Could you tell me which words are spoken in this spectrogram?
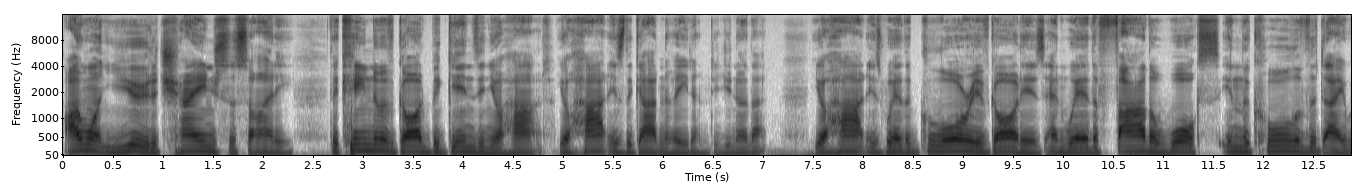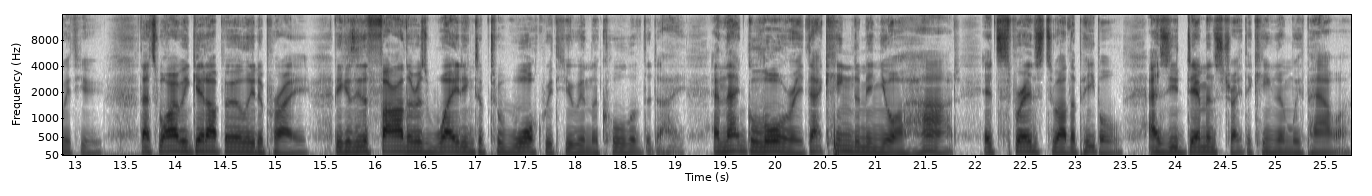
I want you to change society. The kingdom of God begins in your heart. Your heart is the Garden of Eden. Did you know that? Your heart is where the glory of God is and where the Father walks in the cool of the day with you. That's why we get up early to pray, because the Father is waiting to, to walk with you in the cool of the day. And that glory, that kingdom in your heart, it spreads to other people as you demonstrate the kingdom with power.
